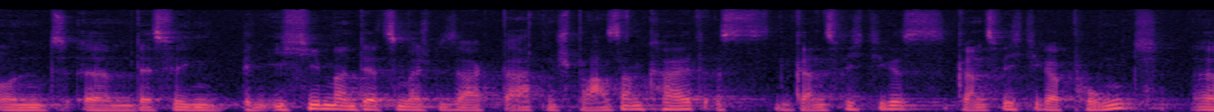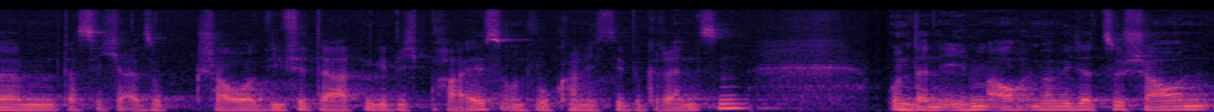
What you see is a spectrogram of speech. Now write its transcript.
Und ähm, deswegen bin ich jemand, der zum Beispiel sagt, Datensparsamkeit ist ein ganz, wichtiges, ganz wichtiger Punkt, ähm, dass ich also schaue, wie viele Daten gebe ich preis und wo kann ich sie begrenzen. Und dann eben auch immer wieder zu schauen,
